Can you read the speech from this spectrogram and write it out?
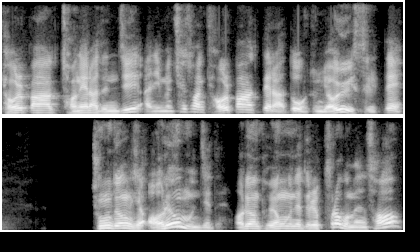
겨울방학 전에라든지 아니면 최소한 겨울방학 때라도 좀 여유 있을 때 중등 이제 어려운 문제들, 어려운 도형 문제들을 풀어보면서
